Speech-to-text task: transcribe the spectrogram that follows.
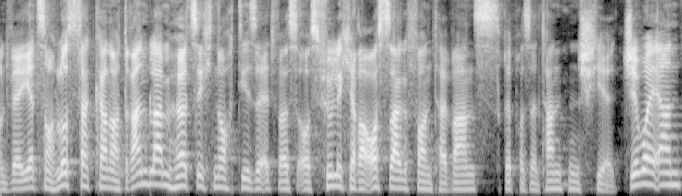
Und wer jetzt noch Lust hat, kann noch dranbleiben, hört sich noch diese etwas ausführlichere Aussage von Taiwans Repräsentanten Xie Jiwei an.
